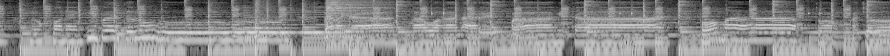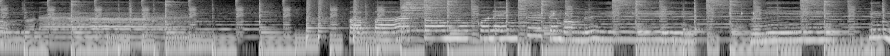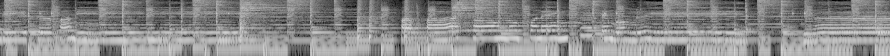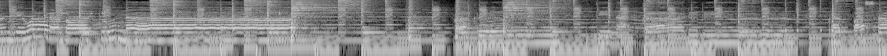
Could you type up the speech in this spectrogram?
papatong nu koneng ke tembong deui tieun bewara baturna prakreureung tina kadeudeung prak pasrah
